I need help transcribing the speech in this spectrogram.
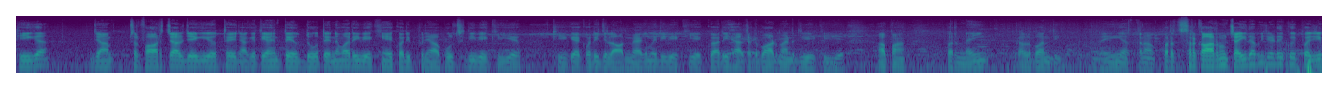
ਠੀਕ ਹੈ ਜਾਂ ਸਿਫਾਰਸ਼ ਚੱਲ ਜੇਗੀ ਉੱਥੇ ਜਾਂ ਕਿਤੇ ਅਸੀਂ ਤੇ ਦੋ ਤਿੰਨ ਵਾਰੀ ਵੇਖੀ ਹੈ। ਇੱਕ ਵਾਰੀ ਪੰਜਾਬ ਪੁਲਿਸ ਦੀ ਵੇਖੀ ਹੈ ਠੀਕ ਹੈ ਇੱਕ ਵਾਰੀ ਜਲਾਦ ਮਹਿਕਮੇ ਦੀ ਵੇਖੀ ਹੈ ਇੱਕ ਵਾਰੀ ਹੈਲਥ ਡਿਪਾਰਟਮੈਂਟ ਦੀ ਵੇਖੀ ਹੈ। ਆਪਾਂ ਪਰ ਨਹੀਂ ਗੱਲ ਬਣਦੀ ਨਹੀਂ ਇਸ ਤਰ੍ਹਾਂ। ਪਰ ਸਰਕਾਰ ਨੂੰ ਚਾਹੀਦਾ ਵੀ ਜਿਹੜੇ ਕੋਈ ਭਾਜੀ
